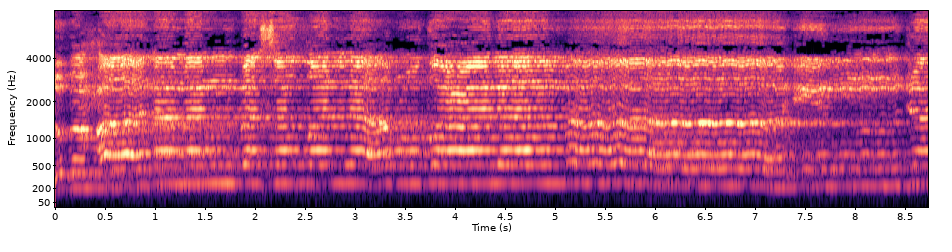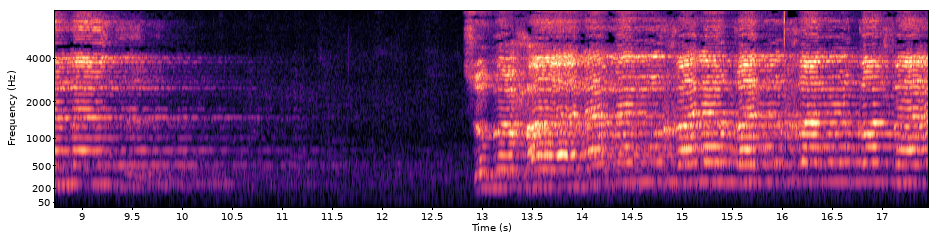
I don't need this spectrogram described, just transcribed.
سبحان من بسط الأرض على ماء جمد. سبحان من خلق الخلق فأحصاهم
